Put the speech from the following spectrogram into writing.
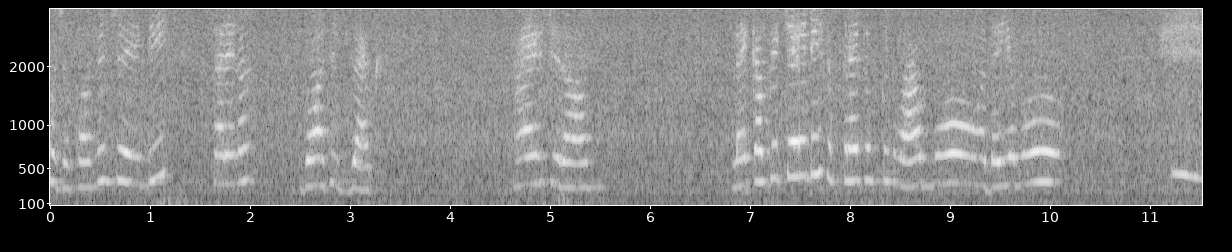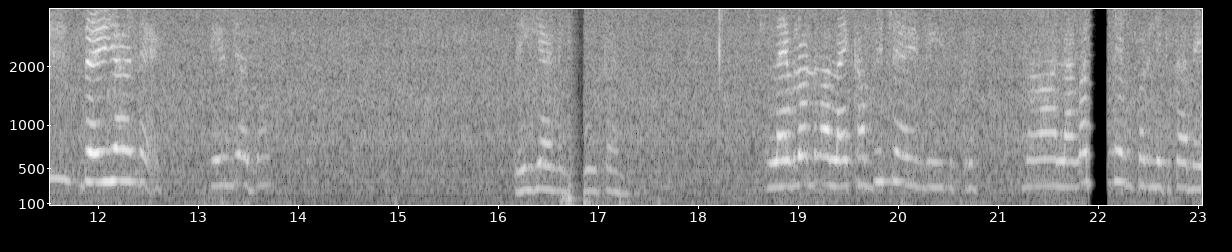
కొంచెం కామెంట్ చేయండి. సరేనా? Boss is back hi Sriram like complete చేయండి. సబ్స్క్రైబ్ చేసుకుని వామ్మో దయ్యమో. దయ్యానే ఏం చేద్దాం? వెయ్యండి భూతాన్ని లైవ్లో ఉన్న వాళ్ళ లైక్ కంప్లీట్ చేయండి ఇక్కడ నా లవర్ నేను కూడా లిఖితానే.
